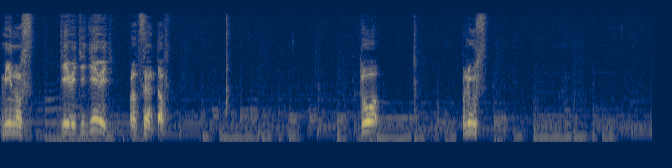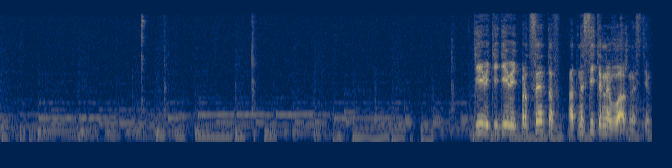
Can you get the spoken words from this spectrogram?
минус 9,9% до плюс 9,9% относительной влажности.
